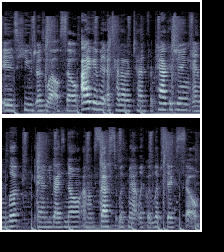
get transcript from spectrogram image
is huge as well. So I give it a 10 out of 10 for packaging and look, and you guys know I'm obsessed with matte liquid lipsticks, so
